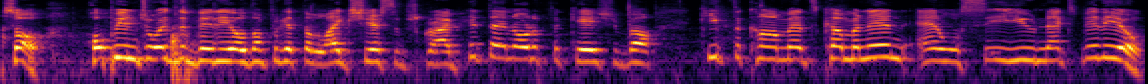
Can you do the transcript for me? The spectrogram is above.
So, hope you enjoyed the video. Don't forget to like, share, subscribe, hit that notification bell, keep the comments coming in, and we'll see you next video.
